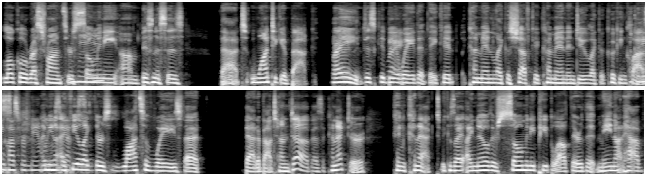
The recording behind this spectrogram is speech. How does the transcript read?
local restaurants. There's so Mhm. many um, businesses that want to give back. And Right. This could be a way that they could come in, like a chef could come in and do like a cooking A class. cooking class for families I mean, I feel like there's lots of ways that that About Town Deb as a connector can connect because I, I know there's so many people out there that may not have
